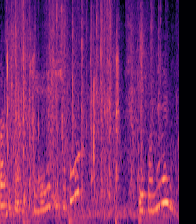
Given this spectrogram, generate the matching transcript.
풀어주지 않게 해주시고 리본을 묶어주세요.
